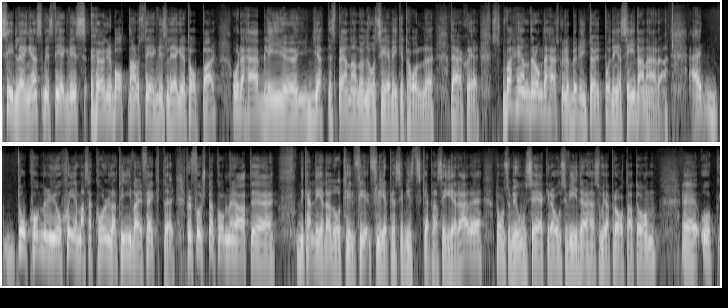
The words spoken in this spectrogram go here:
sidlänges med stegvis högre bottnar och stegvis lägre toppar. Och det här blir ju jättespännande nu att se vilket håll eh, det här sker. Vad händer om det här skulle bryta ut på nedsidan? Här? Eh, Då kommer det ju att ske en massa korrelativa effekter. För det första kommer det att eh, det kan leda då till fler pessimistiska placerare, de som är osäkra och så vidare, här som vi har pratat om. Och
